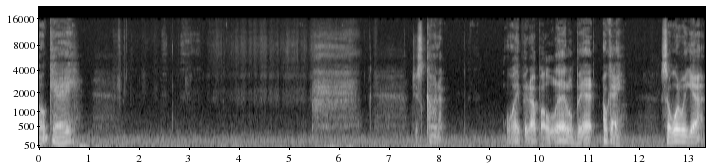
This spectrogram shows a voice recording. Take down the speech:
Okay. Just kind of wipe it up a little bit. Okay. So what do we got?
